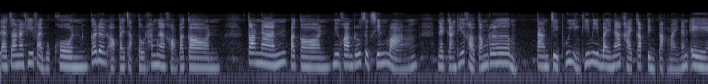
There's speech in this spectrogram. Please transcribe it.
แล้วเจ้าหน้าที่ฝ่ายบุคคลก็เดินออกไปจากโต๊ะทำงานของปกรณ์ตอนนั้นปกรณ์มีความรู้สึกสิ้นหวัง ในการที่เขาต้องเริ่ม ตามจีบผู้หญิงที่มีใบหน้าคล้ายกับปิ่นปักใหม่นั่นเอง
